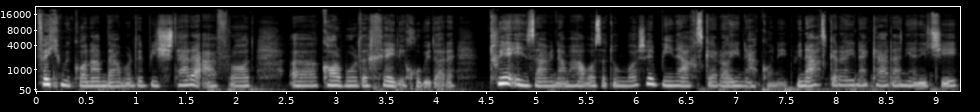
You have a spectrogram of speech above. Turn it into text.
فکر می‌کنم در مورد بیشتر افراد کاربرد خیلی خوبی داره. توی این زمینم حواستون باشه بینقص گرایی نکنید. بینقص گرایی نکردن یعنی چی؟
